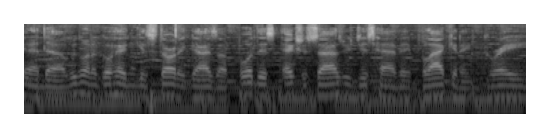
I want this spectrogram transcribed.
And uh, we're going to go ahead and get started, guys. Uh, for this exercise, we just have a black and a gray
